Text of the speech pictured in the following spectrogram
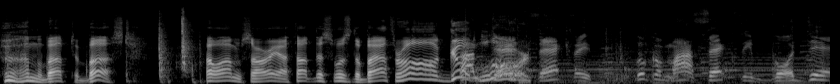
I'm about to bust. Oh, I'm sorry. I thought this was the bathroom. Oh, good I'm lord. dead sexy. Look at my sexy body.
